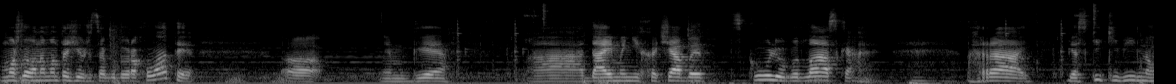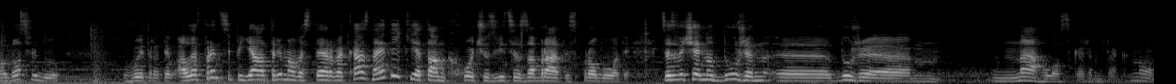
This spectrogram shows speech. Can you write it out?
Можливо, на монтажі вже це буду рахувати. Е, МГ. А, дай мені хоча б скулю, будь ласка. Грай. Я скільки вільного досвіду витратив. Але в принципі я отримав СТРВК. Знаєте, який я танк хочу звідси забрати, спробувати? Це, звичайно, дуже, е, дуже нагло, скажімо так. Ну.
